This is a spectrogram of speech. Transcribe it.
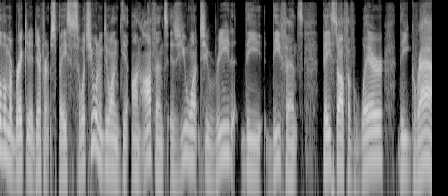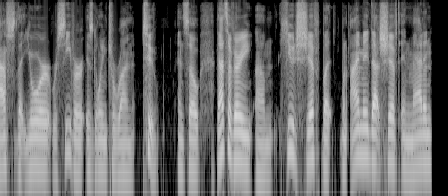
of them are breaking at different spaces. So what you want to do on on offense is you want to read the defense based off of where the grass that your receiver is going to run to. And so that's a very um, huge shift. But when I made that shift in Madden,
